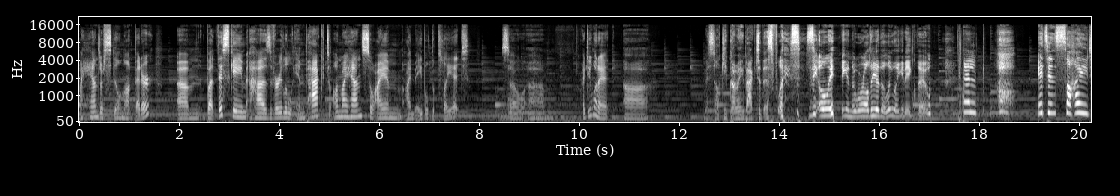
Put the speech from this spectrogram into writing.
My hands are still not better, um, but this game has very little impact on my hands, so I am I'm able to play it. So um, I do want to. Uh, I still keep coming back to this place. it's the only thing in the world here that looks like an igloo. Help! it's inside.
